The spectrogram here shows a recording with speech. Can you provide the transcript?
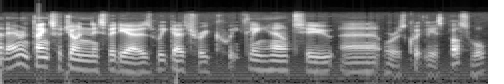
there and thanks for joining this video as we go through quickly how to, uh, or as quickly as possible,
